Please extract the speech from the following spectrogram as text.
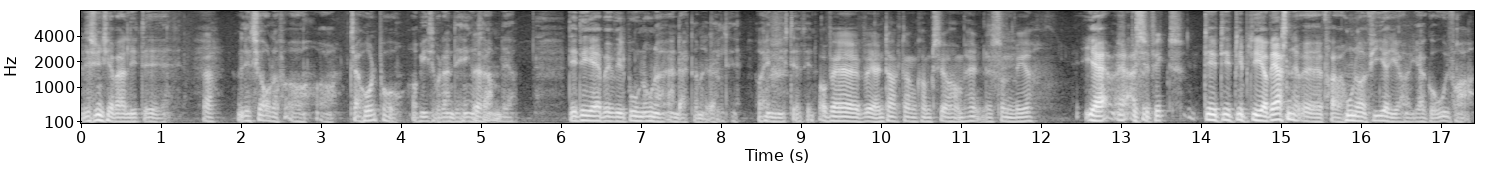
Det synes jeg var lidt, uh, Ja. Lidt sjovt at, at, at tage hul på og vise, hvordan det hænger Ja. sammen der. Det er det, jeg vil bruge nogle af andagterne ja. til og henvise dertil. Og hvad vil andagterne komme til at omhandle sådan mere Ja, altså, specifikt? det, det, det bliver versene øh, fra 104, jeg, jeg går ud fra.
